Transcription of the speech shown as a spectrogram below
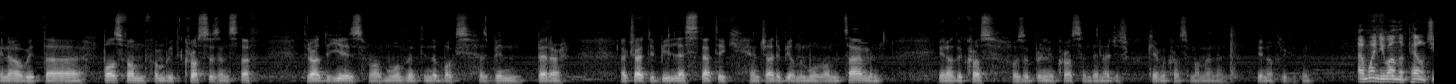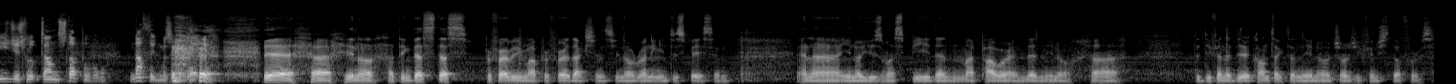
you know with uh, balls from, from with crosses and stuff throughout the years, my movement in the box has been better. I try to be less static and try to be on the move all the time. And you know the cross was a brilliant cross, and then I just came across my man and you know flicked it in. And when you won the penalty, you just looked unstoppable. Nothing was going to get you. yeah, uh, you know I think that's that's preferably my preferred actions. You know, running into space and and uh, you know use my speed and my power, and then you know. Uh, the defender did a contact, and you know Georgie finished it off for us.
